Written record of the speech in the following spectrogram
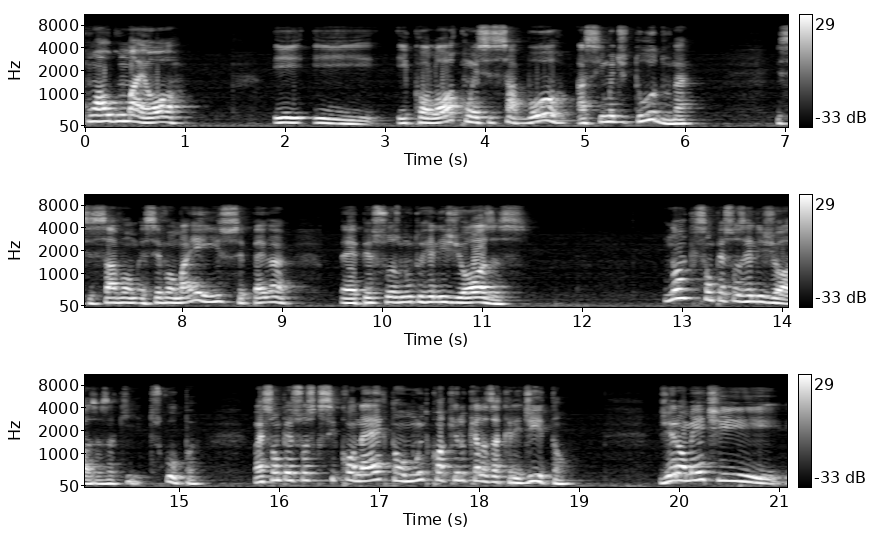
com algo maior e, e, e colocam esse sabor acima de tudo, né? Esse, savam, esse Evomai é isso. Você pega é, pessoas muito religiosas. Não é que são pessoas religiosas aqui, desculpa. Mas são pessoas que se conectam muito com aquilo que elas acreditam. Geralmente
